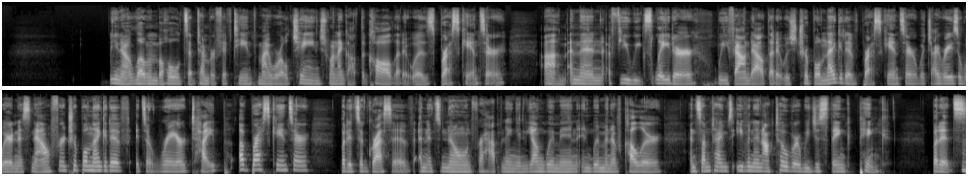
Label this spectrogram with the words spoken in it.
you know, lo and behold, September 15th, my world changed when I got the call that it was breast cancer. Um, and then a few weeks later, we found out that it was triple negative breast cancer, which I raise awareness now for triple negative. It's a rare type of breast cancer, but it's aggressive and it's known for happening in young women and women of color. And sometimes even in October, we just think pink, but it's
